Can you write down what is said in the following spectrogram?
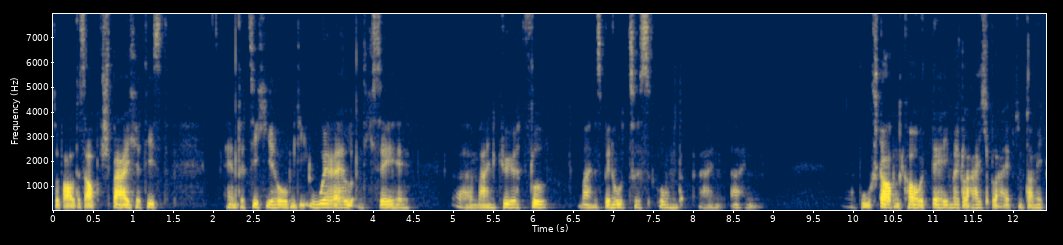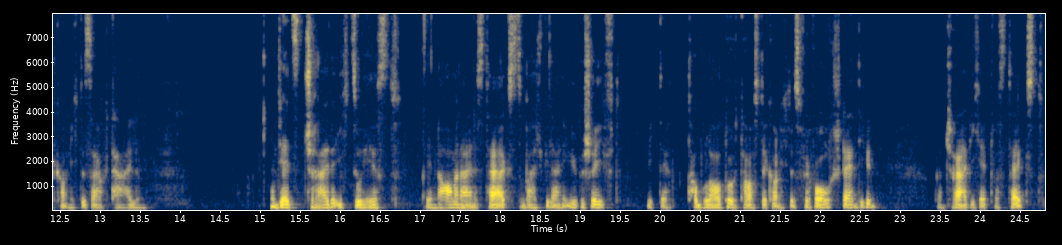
Sobald es abgespeichert ist, ändert sich hier oben die URL und ich sehe äh, mein Kürzel meines Benutzers und ein, ein Buchstabencode, der immer gleich bleibt und damit kann ich das auch teilen. Und jetzt schreibe ich zuerst den Namen eines Tags, zum Beispiel eine Überschrift. Mit der Tabulator-Taste kann ich das vervollständigen. Dann schreibe ich etwas Text.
